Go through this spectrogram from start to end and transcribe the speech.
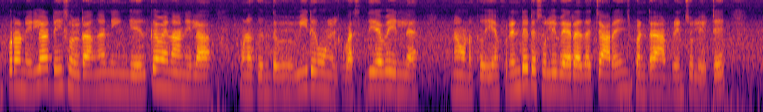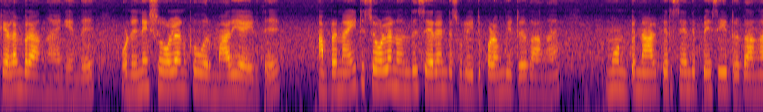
அப்புறம் நிலாட்டையும் சொல்கிறாங்க நீ இங்கே இருக்க வேணாம் நிலா. உனக்கு இந்த வீடு உங்களுக்கு வசதியாகவே இல்லை. நான் உனக்கு என் ஃப்ரெண்டுகிட்ட சொல்லி வேறு ஏதாச்சும் அரேஞ்ச் பண்ணுறேன் அப்படின்னு சொல்லிட்டு கிளம்புறாங்க அங்கேருந்து. உடனே சோழனுக்கு ஒரு மாதிரி ஆயிடுது. அப்புறம் நைட்டு சோழன் வந்து சேரன்ட்ட சொல்லிட்டு புலம்பிகிட்டு இருக்காங்க. மூணு பேர் நாலு பேர் சேர்ந்து பேசிகிட்டு இருக்காங்க.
